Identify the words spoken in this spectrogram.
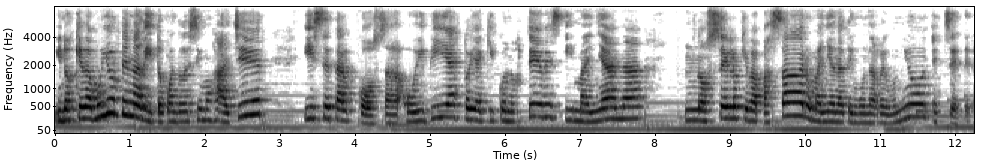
Y nos queda muy ordenadito cuando decimos ayer hice tal cosa, hoy día estoy aquí con ustedes y mañana no sé lo que va a pasar o mañana tengo una reunión, etc.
